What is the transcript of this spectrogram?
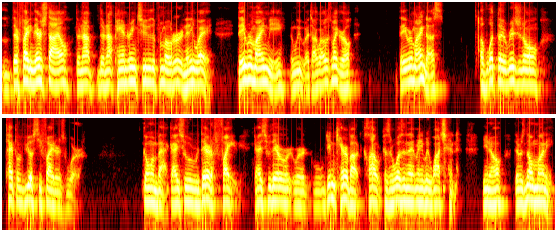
they're fighting their style. They're not they're not pandering to the promoter in any way. They remind me, and we I talk about it with my girl. They remind us of what the original type of UFC fighters were. Going back, guys who were there to fight, guys who there were, were didn't care about clout because there wasn't that many watching. You know, there was no money,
